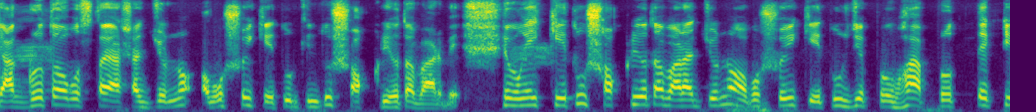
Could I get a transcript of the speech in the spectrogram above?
জাগ্রত অবস্থায় আসার জন্য অবশ্যই কেতুর কিন্তু সক্রিয়তা বাড়বে। এবং এই কেতুর সক্রিয়তা বাড়ার জন্য অবশ্যই কেতুর যে প্রভাব প্রত্যেকটি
